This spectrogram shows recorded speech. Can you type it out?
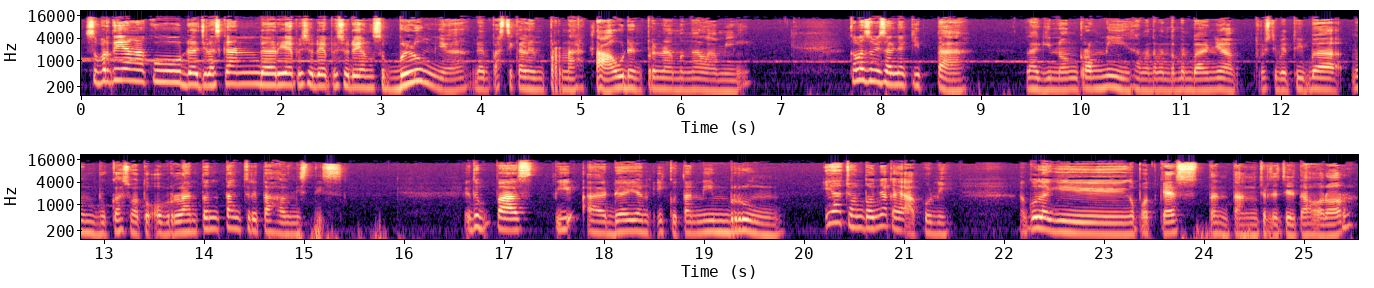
seperti yang aku udah jelaskan dari episode-episode yang sebelumnya dan pasti kalian pernah tahu dan pernah mengalami. Kalau misalnya kita lagi nongkrong nih sama teman-teman banyak, terus tiba-tiba membuka suatu obrolan tentang cerita hal mistis. Itu pasti ada yang ikutan nimbrung. Ya contohnya kayak aku nih. Aku lagi ngepodcast tentang cerita-cerita horor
